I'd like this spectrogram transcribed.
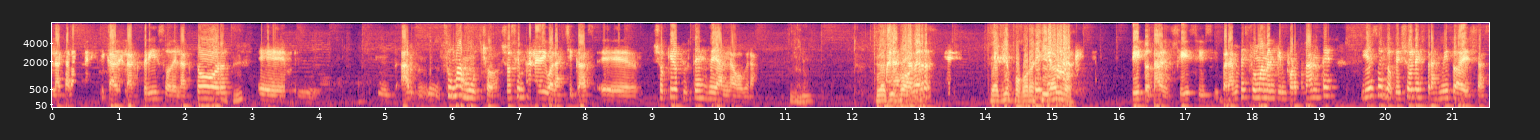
la característica de la actriz o del actor. Eh, suma mucho. Yo siempre le digo a las chicas, yo quiero que ustedes vean la obra. Claro. ¿Te da, tiempo, ¿Te da tiempo a corregir algo? Sí, total, sí, sí, sí. Para mí es sumamente importante y eso es lo que yo les transmito a ellas.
